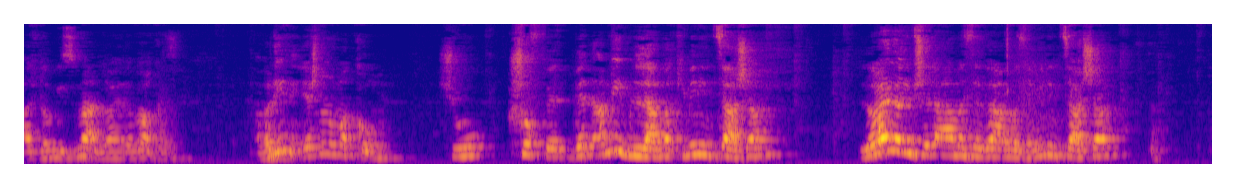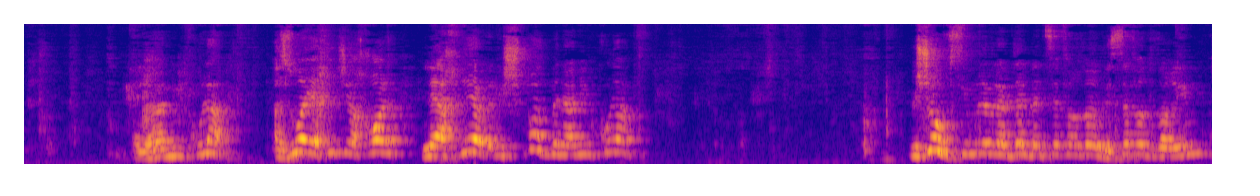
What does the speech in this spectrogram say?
עד לא מזמן לא היה דבר כזה. אבל הנה, יש לנו מקום שהוא שופט בין עמים. למה? כי מי נמצא שם? לא האלוהים של העם הזה והעם הזה, מי נמצא שם? אלוהים העמים כולם. אז הוא היחיד שיכול להכריע ולשפוט בין העמים כולם. ושוב, שימו לב להבדל בין ספר דברים. בספר דברים,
